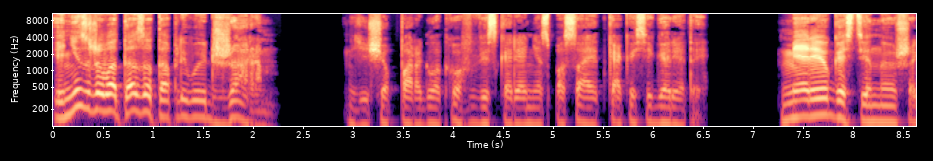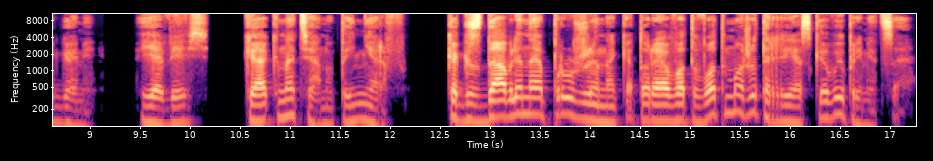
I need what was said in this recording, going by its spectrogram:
и низ живота затапливает жаром. Еще пара глотков вискаря не спасает, как и сигареты. Меряю гостиную шагами. Я весь как натянутый нерв, как сдавленная пружина, которая вот-вот может резко выпрямиться.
